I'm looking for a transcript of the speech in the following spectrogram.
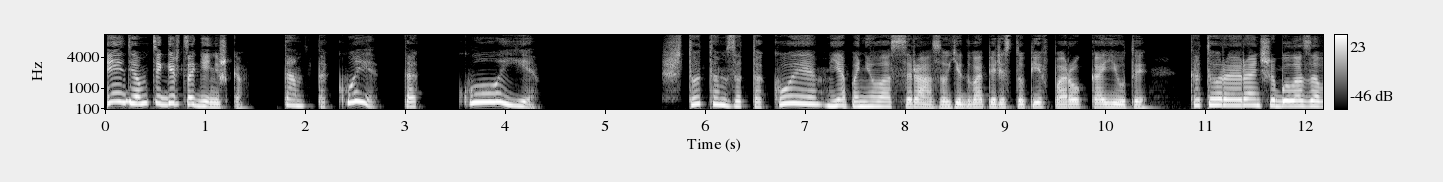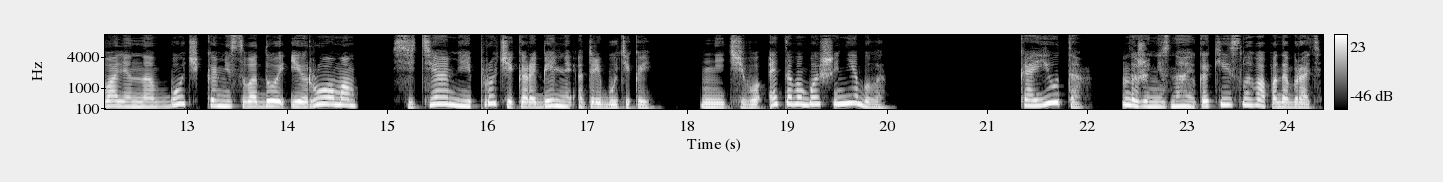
«Идемте, герцогинюшка! Там такое, такое!» Что там за такое, я поняла сразу, едва переступив порог каюты, которая раньше была завалена бочками с водой и ромом, сетями и прочей корабельной атрибутикой. Ничего этого больше не было. Каюта даже не знаю, какие слова подобрать.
